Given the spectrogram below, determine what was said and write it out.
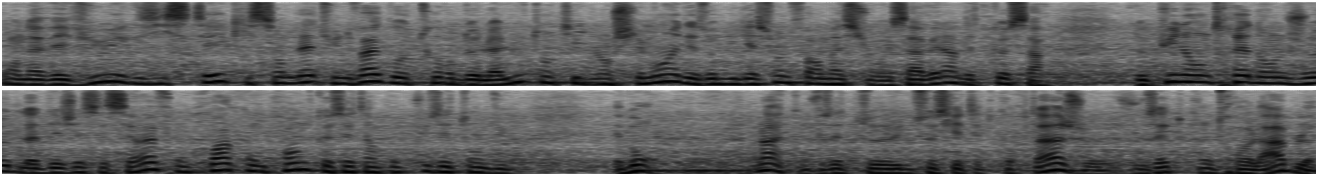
qu'on avait vue exister, qui semblait être une vague autour de la lutte anti-blanchiment et des obligations de formation. Et ça avait l'air d'être que ça. Depuis l'entrée dans le jeu de la DGCCRF, on croit comprendre que c'est un peu plus étendu. Mais bon, voilà, quand vous êtes une société de courtage, vous êtes contrôlable.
